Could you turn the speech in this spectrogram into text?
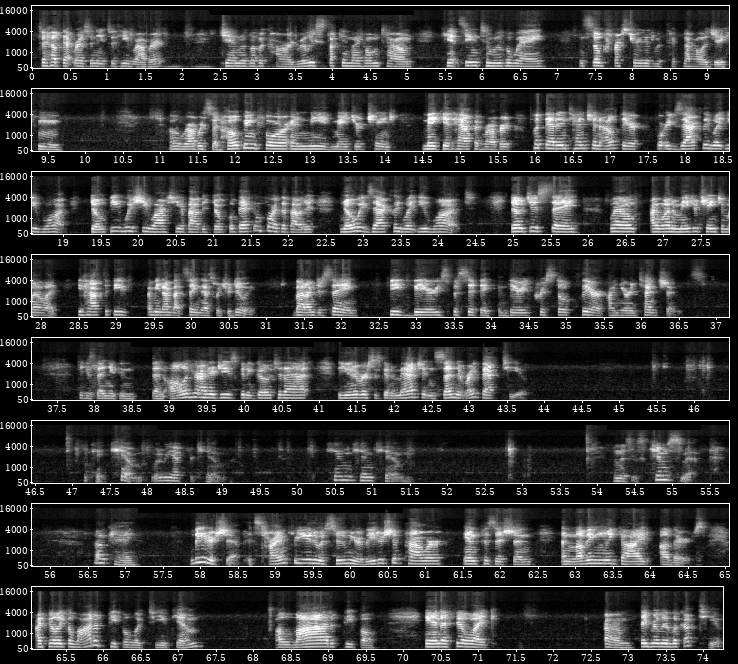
So I hope that resonates with you, Robert. Jan would love a card. Really stuck in my hometown. Can't seem to move away. And so frustrated with technology. Hmm. Oh, Robert said, hoping for and need major change. Make it happen, Robert. Put that intention out there for exactly what you want. Don't be wishy washy about it. Don't go back and forth about it. Know exactly what you want. Don't just say, well, I want a major change in my life. You have to be I mean, I'm not saying that's what you're doing, but I'm just saying be very specific and very crystal clear on your intentions. Because then you can, then all of your energy is going to go to that. The universe is going to match it and send it right back to you. Okay, Kim. What do we have for Kim? Kim, Kim, Kim. And this is Kim Smith. Okay, Leadership. It's time for you to assume your leadership power and position and lovingly guide others. I feel like a lot of people look to you, Kim. A lot of people. And I feel like um, they really look up to you.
